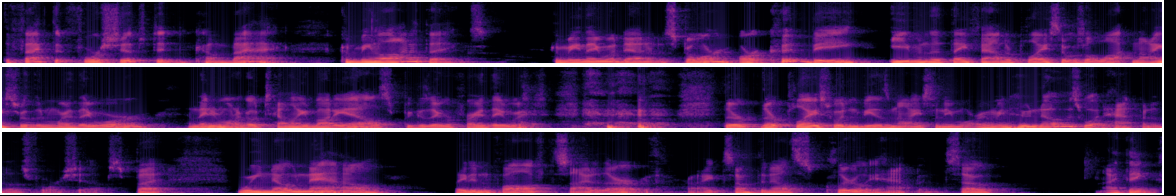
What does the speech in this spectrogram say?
the fact that four ships didn't come back could mean a lot of things. Could mean they went down in a storm, or it could be even that they found a place that was a lot nicer than where they were, and they didn't want to go tell anybody else because they were afraid they would their their place wouldn't be as nice anymore. I mean, who knows what happened to those four ships? But we know now they didn't fall off the side of the earth, right? Something else clearly happened. So I think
